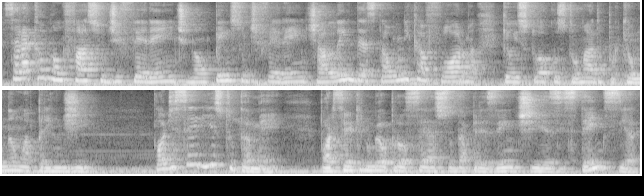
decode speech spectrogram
Será que eu não faço diferente, não penso diferente, além desta única forma que eu estou acostumado porque eu não aprendi? Pode ser isto também. Pode ser que no meu processo da presente existência,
